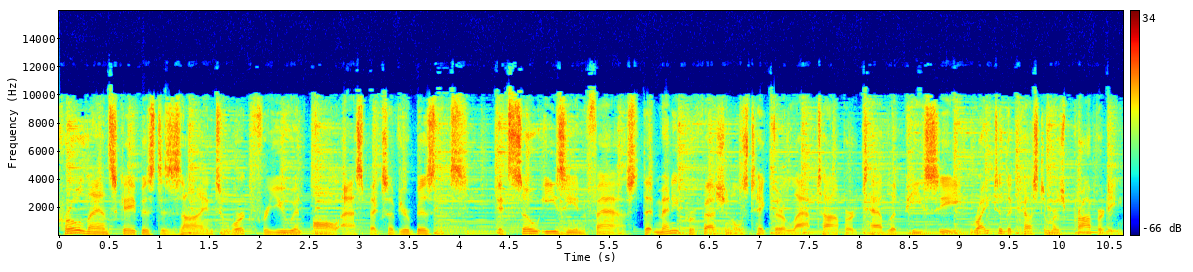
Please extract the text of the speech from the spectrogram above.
Pro Landscape is designed to work for you in all aspects of your business. It's so easy and fast that many professionals take their laptop or tablet PC right to the customer's property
